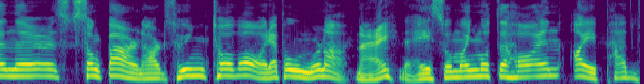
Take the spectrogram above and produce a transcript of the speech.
en uh, Sankt Bernhardshund ta vare på ungene. Nei. Nei, så man måtte ha en iPad.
